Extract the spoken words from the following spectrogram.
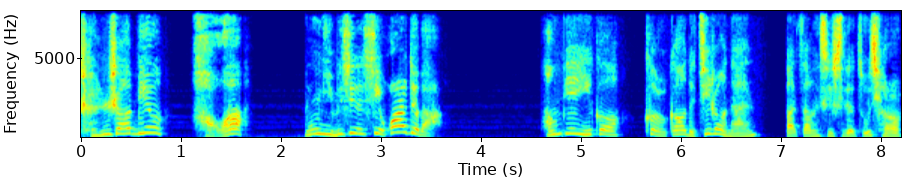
陈沙冰，好啊，你们系的系花对吧？旁边一个个儿高的肌肉男把脏兮兮的足球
